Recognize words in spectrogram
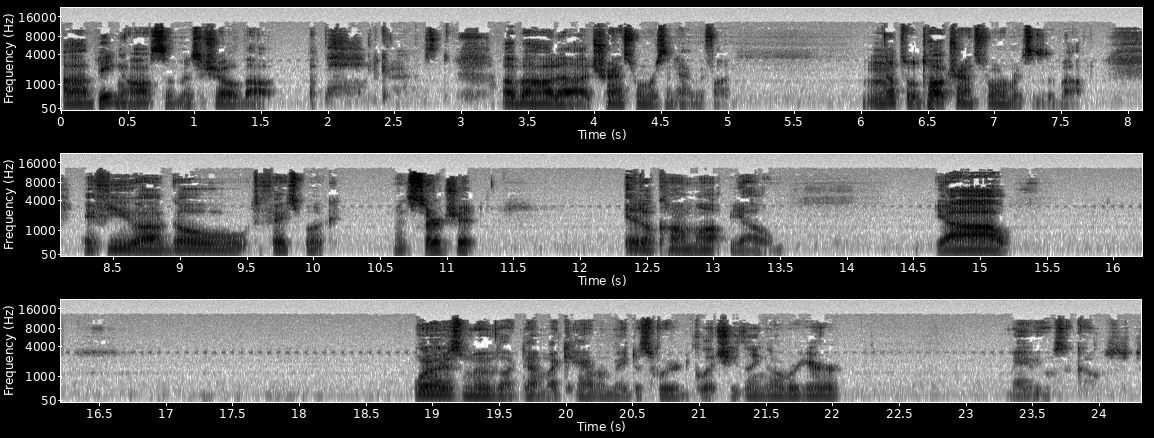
Uh, Being Awesome is a show about a podcast about uh, Transformers and having fun. That's what Talk Transformers is about. If you uh, go to Facebook and search it, it'll come up, yo. Yo. When I just moved like that, my camera made this weird glitchy thing over here. Maybe it was a ghost.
